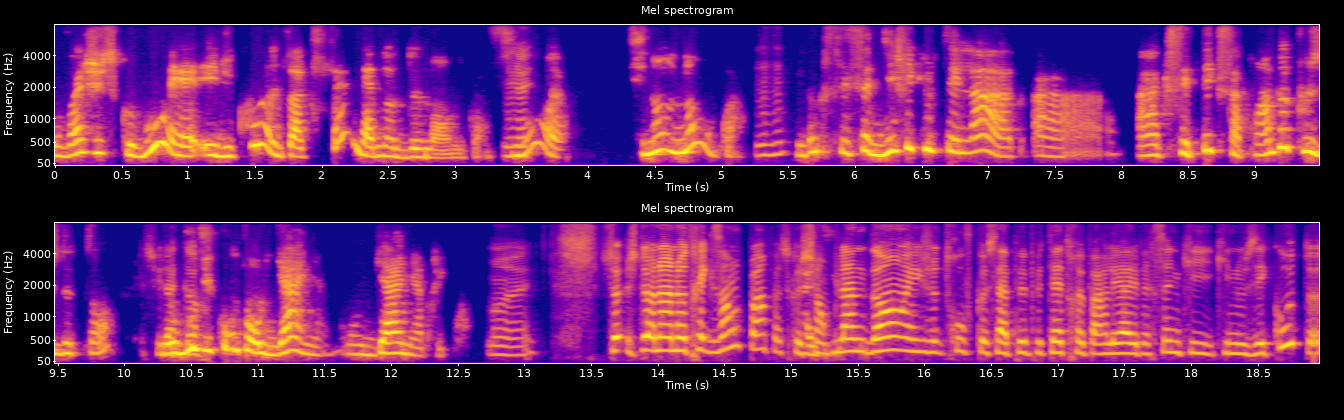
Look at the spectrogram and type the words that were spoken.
on va jusqu'au bout et, du coup elles accèdent à notre demande. Sinon, euh, sinon non. Quoi. Mm-hmm. Donc c'est cette difficulté-là à, accepter que ça prend un peu plus de temps. Au bout du compte, on le gagne. On le gagne après quoi. Ouais. Je, donne un autre exemple, hein, parce que je suis en plein dedans et je trouve que ça peut peut-être parler à les personnes qui, nous écoutent.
